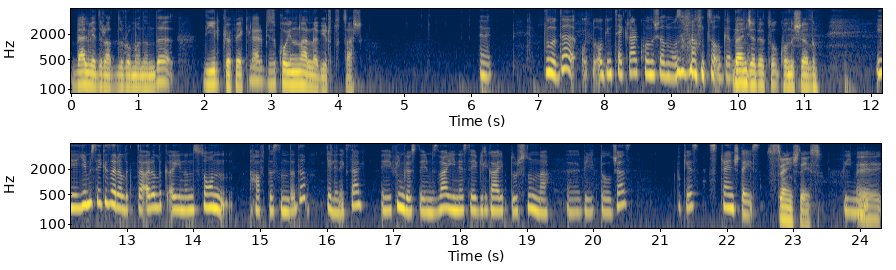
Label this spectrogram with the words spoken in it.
Belvedere adlı romanında değil köpekler bizi koyunlarla bir tutar. Evet. Bunu da o, o gün tekrar konuşalım o zaman Tolga Bey. Bence de to- konuşalım. 28 Aralık'ta Aralık ayının son haftasında da geleneksel e, film gösterimiz var. Yine sevgili Galip Dursun'la e, birlikte olacağız. Bu kez Strange Days. Strange Days. Filmini. Ee,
